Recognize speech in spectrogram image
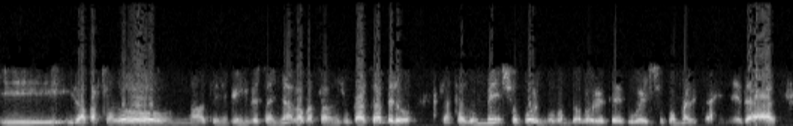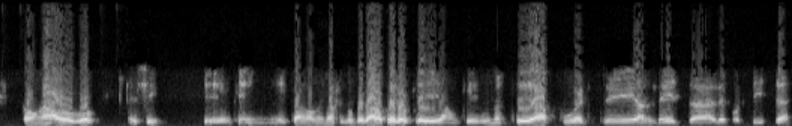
y, la ha pasado, no ha tenido que ingresar nada, la ha pasado en su casa, pero ha estado un mes o polvo, con dolores de hueso, con malestar general, con ahogo, es que, en fin, estamos menos recuperados, pero que aunque uno esté fuerte, atleta, deportista,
